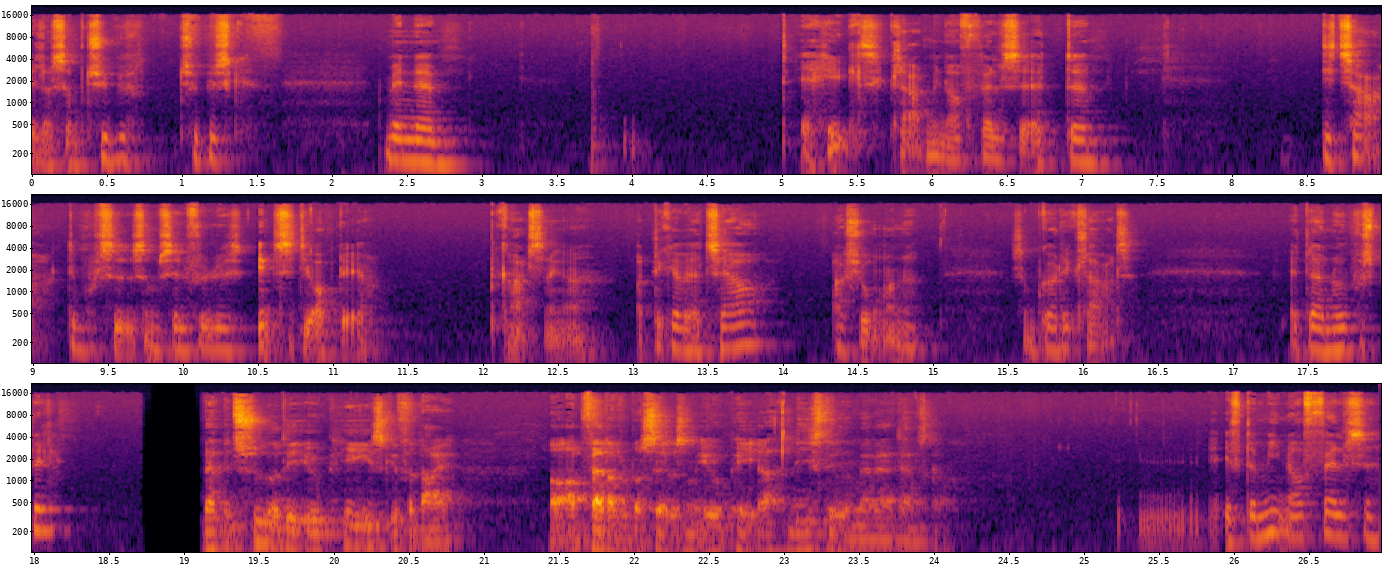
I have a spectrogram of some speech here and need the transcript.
eller som type, typisk. Men øh, det er helt klart min opfattelse, at øh, de tager demokratiet som selvfølgelig, indtil de opdager begrænsningerne. Og det kan være terroraktionerne, som gør det klart, at der er noget på spil. Hvad betyder det europæiske for dig? Og opfatter du dig selv som europæer ligestillet med at være dansker? Efter min opfattelse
